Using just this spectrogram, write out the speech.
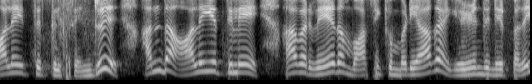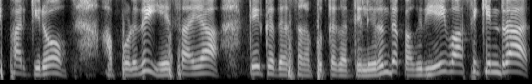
ஆலயத்திற்கு சென்று அந்த ஆலயத்திலே அவர் வேதம் வாசிக்கும்படியாக எழுந்து நிற்பதை பார்க்கிறோம். அப்பொழுது ஏசாயா தீர்க்க தரிசன புத்தகத்தில் இருந்த பகுதியை வாசிக்கின்றார்.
